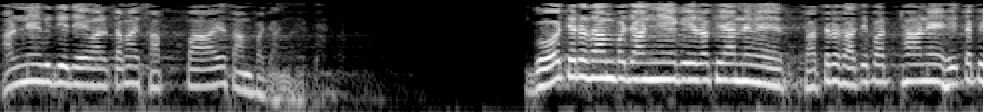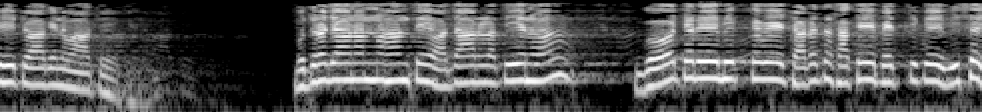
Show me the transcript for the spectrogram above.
අන්නේ විදිහේ දේවල් තමයි සප්පාය සම්පජඤ්ඤය කියන්නේ. ගෝචර සම්පජඤ්ඤය කියලා කියන්නේ මේ සතර සතිපට්ඨානයේ හිත පිහිටවාගෙන වාසය බුදුරජාණන් වහන්සේ වදාරලා තියෙනවා ගෝචරේ භික්කවේ චරත සකේ පෙච්චිකේ විෂය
